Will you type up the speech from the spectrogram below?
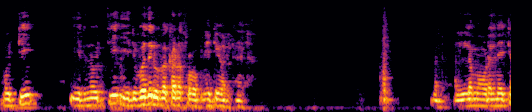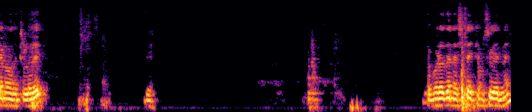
നൂറ്റി ഇരുന്നൂറ്റി ഇരുപത് രൂപക്കാണ് ഫ്രോക്ക് നെറ്റ് കാണിക്കുന്നത് നല്ല മോഡൽ നെറ്റാണ് വന്നിട്ടുള്ളത്. അതേപോലെ തന്നെ നെക്സ്റ്റ് ഐറ്റംസ് വരുന്നത്.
